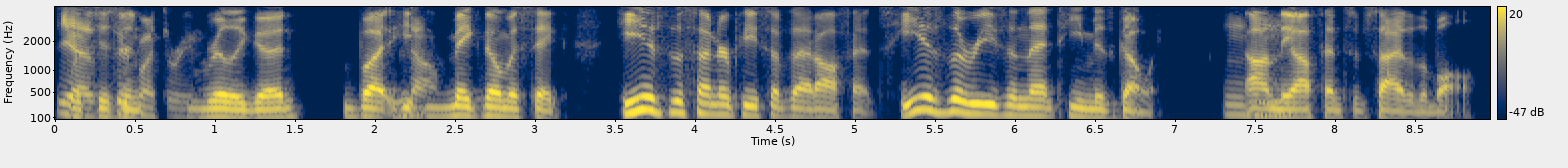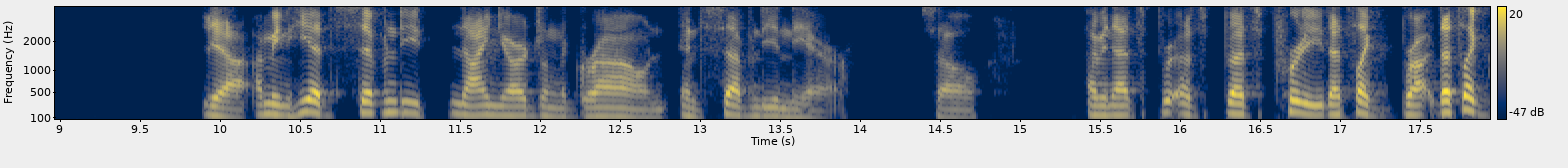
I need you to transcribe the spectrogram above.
yeah, which isn't really good. But he no. make no mistake, he is the centerpiece of that offense. He is the reason that team is going mm-hmm. on the offensive side of the ball. Yeah, I mean, he had 79 yards on the ground and 70 in the air. So, I mean, that's that's that's pretty. That's like that's like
